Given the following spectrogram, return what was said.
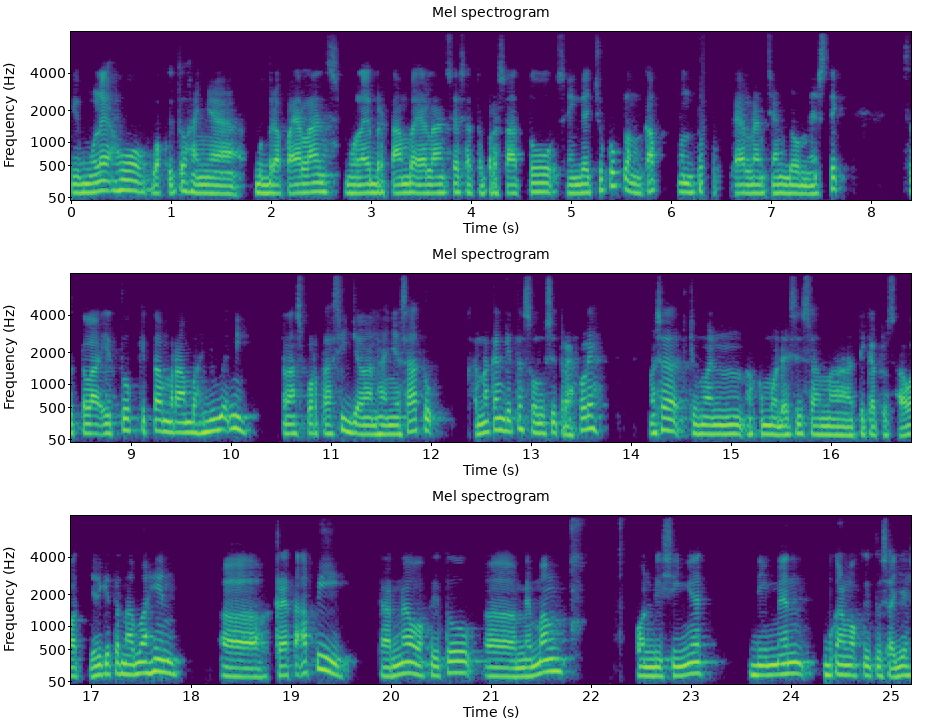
dimulai oh waktu itu hanya beberapa airlines mulai bertambah airlines satu persatu sehingga cukup lengkap untuk airlines yang domestik. Setelah itu kita merambah juga nih transportasi jangan hanya satu karena kan kita solusi travel ya. Masa cuman akomodasi sama tiket pesawat? Jadi kita nambahin uh, kereta api karena waktu itu uh, memang kondisinya demand bukan waktu itu saja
